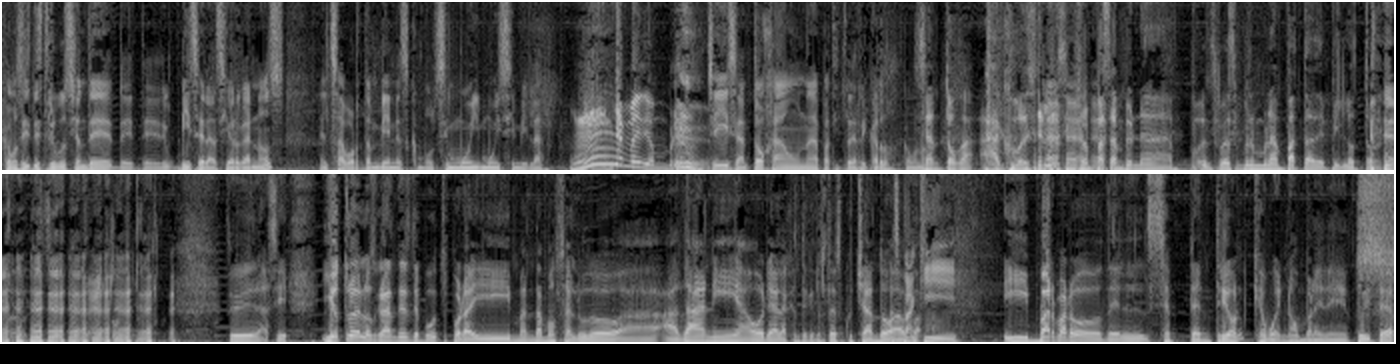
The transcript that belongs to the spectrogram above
como si distribución de, de- de vísceras y órganos, el sabor también es como si muy muy similar. Mm, ya me dio hambre Sí, se antoja una patita de Ricardo, ¿cómo no? se antoja ah como dicen los Simpson pásame una pues, pásame una pata de piloto ¿no? Sí, así. Y otro de los grandes debuts, por ahí mandamos saludo a, a Dani, a Ore, a la gente que nos está escuchando. A Spanky. Y Bárbaro del Septentrión, qué buen nombre de Twitter,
